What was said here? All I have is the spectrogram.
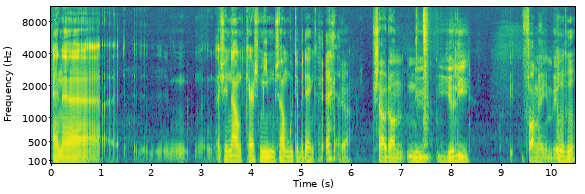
En eh, als je nou een kerstmeme zou moeten bedenken. Ja. Ik zou dan nu jullie vangen in beeld. Mhm.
